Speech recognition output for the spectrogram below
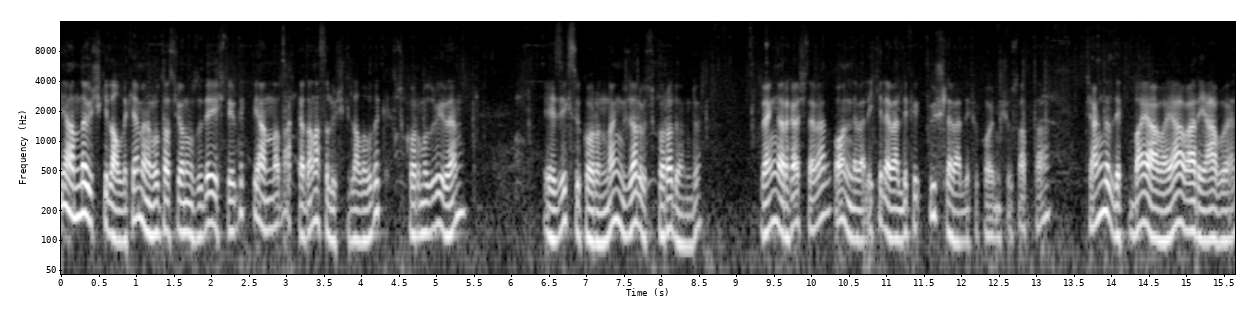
Bir anda 3 kill aldık. Hemen rotasyonumuzu değiştirdik. Bir anda dakikada nasıl 3 kill alırdık? Skorumuz birden ezik skorundan güzel bir skora döndü. Rengar kaç level? 10 level, 2 level difi, 3 level difi koymuşuz hatta. Jungle Diff baya baya var ya bu el.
